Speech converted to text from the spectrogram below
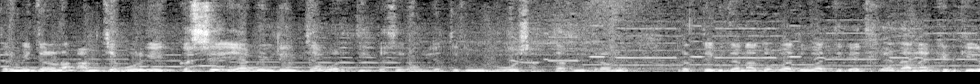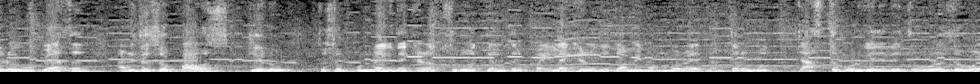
तर मित्रांनो आमचे पोरगे कसे या बिल्डिंगच्या वरती कसे राहिले ते तुम्ही बघू शकतात मित्रांनो. प्रत्येक जणा दोघा दोघा तिघा तिघा जणा खिडकीकडे उभे असतात. आणि जसं पाऊस गेलो तसं पुन्हा एकदा खेळात सुरुवात केल्यानंतर पहिला खेळत होतो आम्ही नंबर वाईज नंतर मग जास्त पोरगे झाले. जवळजवळ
